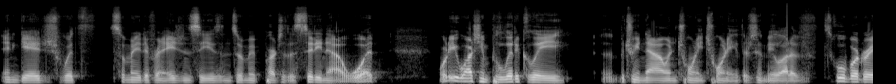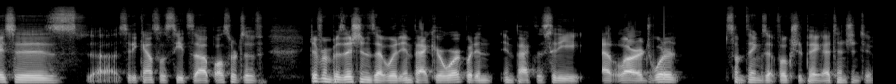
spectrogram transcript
engaged with so many different agencies and so many parts of the city now, what what are you watching politically between now and 2020. There's going to be a lot of school board races, uh, city council seats up, all sorts of different positions that would impact your work, but in, impact the city at large. What are some things that folks should pay attention to?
